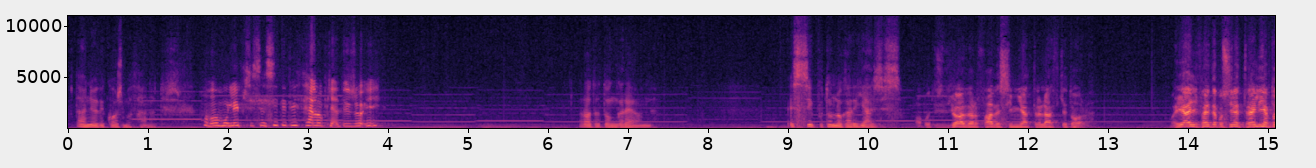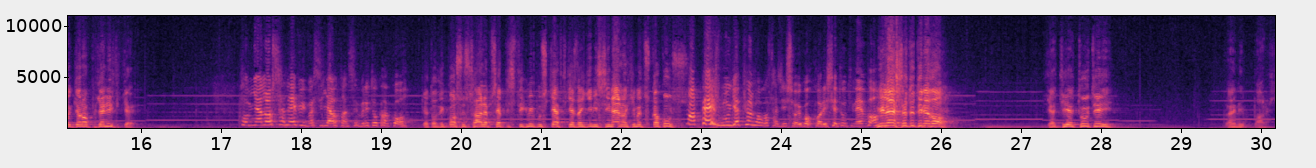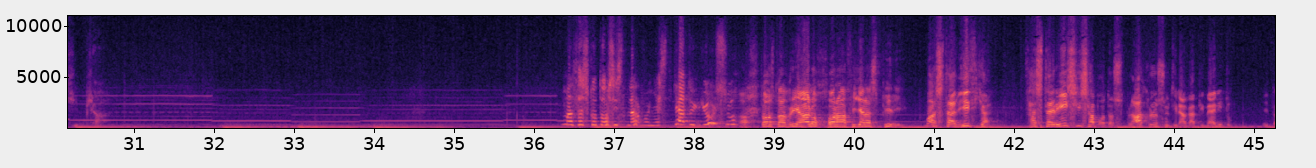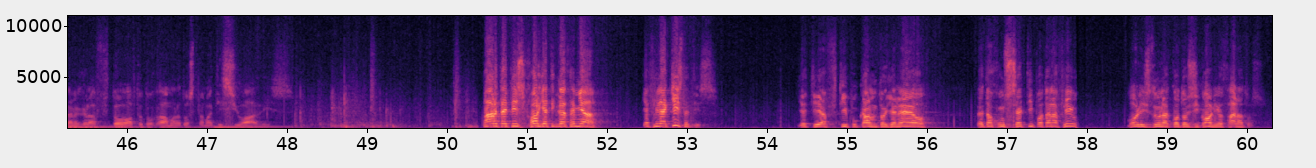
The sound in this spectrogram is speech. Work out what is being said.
Φτάνει ο δικός μου θάνατος. Άμα μου λείψεις εσύ, τι, τι θέλω πια τη ζωή. Ρώτα τον Γκρέοντα. Εσύ που τον λογαριάζεις. Από τις δυο αδερφάδες η μια τρελάθηκε τώρα. Μα η άλλη φαίνεται πως είναι τρελή από τον καιρό που γεννήθηκε. Το μυαλό σαλεύει, βασιλιά, όταν σε βρει το κακό. Και το δικό σου σάλεψε από τη στιγμή που σκέφτηκες να γίνεις συνένοχη με τους κακούς. Μα πες μου, για ποιο λόγο θα ζήσω εγώ χωρίς ετούτην εδώ; Μη λες ετούτην εδώ. Γιατί ετούτη δεν υπάρχει πια. Μα θα σκοτώσεις την αρμονιαστιά του γιού σου. Αυτός να βρει άλλο χωράφι για να σπείρει. Μα στα αλήθεια, θα στερήσεις από το σπλάχνο σου την αγαπημένη του. Ήταν γραφτό αυτό το γάμο να το σταματήσει ο Άδης. Πάρτε τις χώρια την καθεμιά και φυλακίστε τις. Γιατί αυτοί που κάνουν το γενναίο δεν τα έχουν σε τίποτα να φύγουν. Μόλις δουν να κοντοζυγώνει ο θάνατος.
